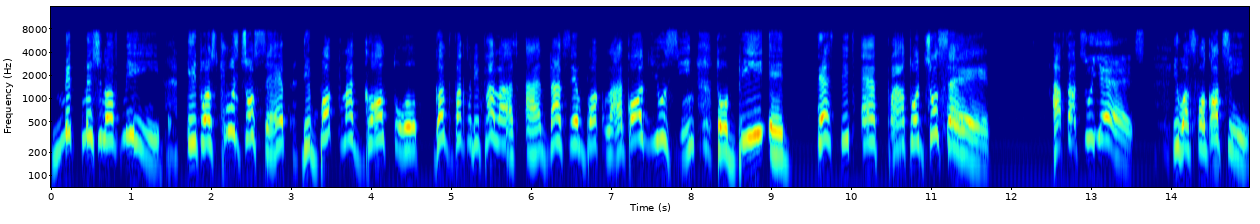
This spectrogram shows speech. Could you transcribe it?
make mention of me." It was through Joseph the buckler got to got back to the palace, and that same buckler God used him to be a destined helper to Joseph. After two years, he was forgotten,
